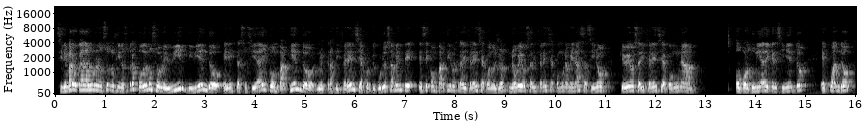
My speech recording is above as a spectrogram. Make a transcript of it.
Sin embargo, cada uno de nosotros y nosotras podemos sobrevivir viviendo en esta sociedad y compartiendo nuestras diferencias, porque curiosamente ese compartir nuestra diferencia, cuando yo no veo esa diferencia como una amenaza, sino que veo esa diferencia como una oportunidad de crecimiento, es cuando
